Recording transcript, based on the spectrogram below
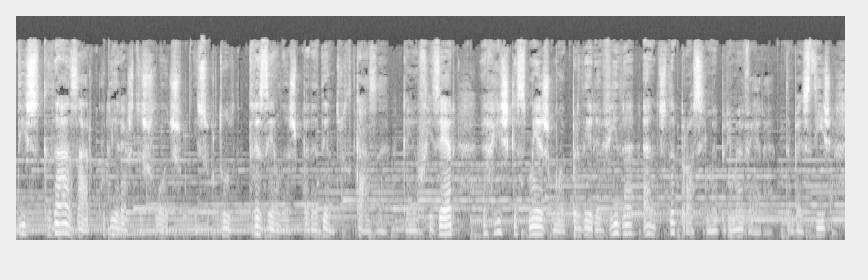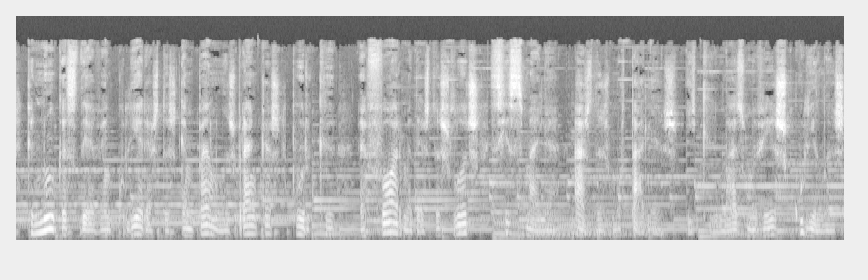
diz-se que dá azar colher estas flores e, sobretudo, trazê-las para dentro de casa. Quem o fizer arrisca-se mesmo a perder a vida antes da próxima primavera. Também se diz que nunca se devem colher estas campânulas brancas porque a forma destas flores se assemelha às das mortalhas e que, mais uma vez, colhê-las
